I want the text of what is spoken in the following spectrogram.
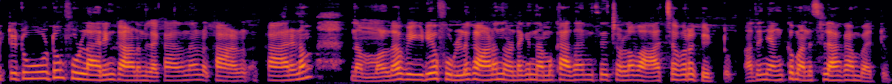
ഇട്ടിട്ട് കൂട്ടും ഫുൾ ആരും കാണുന്നില്ല. കാരണം കാരണം നമ്മളുടെ വീഡിയോ ഫുള്ള് കാണുന്നുണ്ടെങ്കിൽ നമുക്ക് അതനുസരിച്ചുള്ള വാച്ച് അവർ കിട്ടും. അത് ഞങ്ങൾക്ക് മനസ്സിലാക്കാൻ പറ്റും.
